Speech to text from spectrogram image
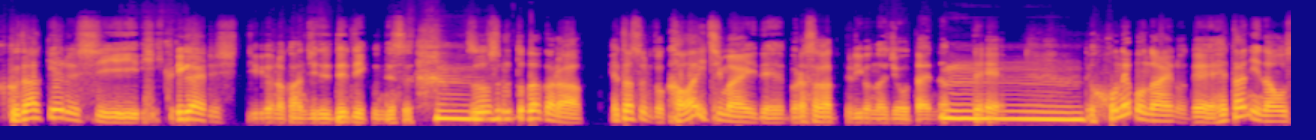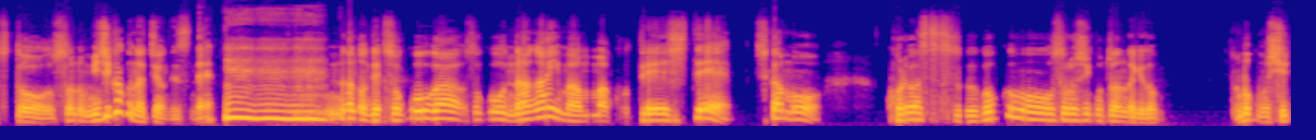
砕けるし、ひっくり返るしっていうような感じで出ていくんです。そうすると、だから、下手すると皮一枚でぶら下がってるような状態になって、で骨もないので、下手に直すと、その短くなっちゃうんですね。なので、そこが、そこを長いまんま固定して、しかも、これはすごくも恐ろしいことなんだけど、僕も全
